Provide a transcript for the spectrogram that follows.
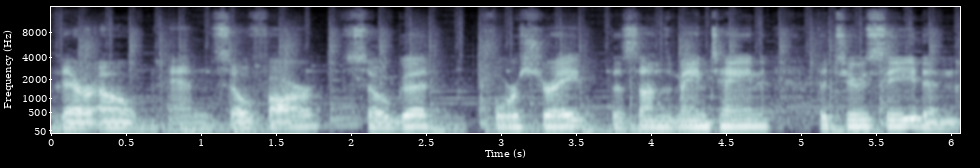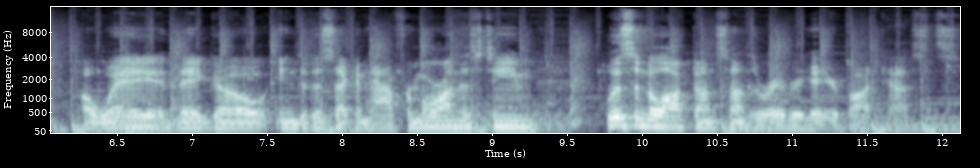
their own. And so far, so good. Four straight. The Suns maintain the two seed and away they go into the second half. For more on this team, listen to Locked On Suns wherever you get your podcasts.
